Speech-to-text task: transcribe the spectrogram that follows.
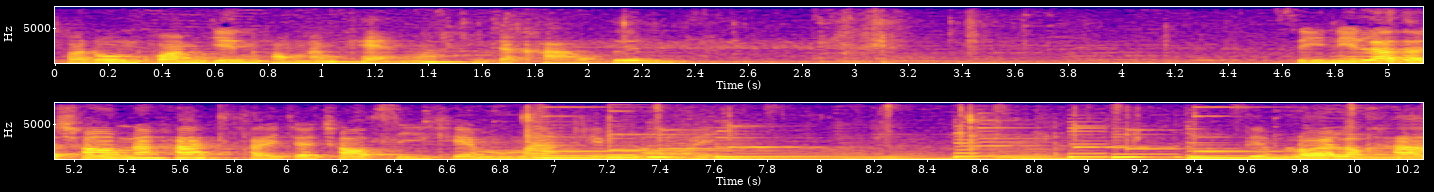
พอโดนความเย็นของน้ำแข็งมันจะขาวขึ้น สีนี้แล้วแต่ชอบนะคะ ใครจะชอบสีเข้มมากเข้มน้อย เรียบร้อยแล้วค่ะ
